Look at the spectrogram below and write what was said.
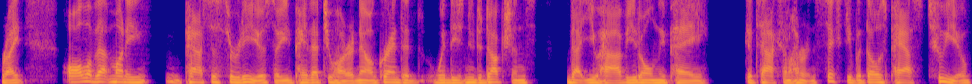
right, all of that money passes through to you. So you'd pay that 200. Now, granted, with these new deductions that you have, you'd only pay get taxed on 160, but those pass to you.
